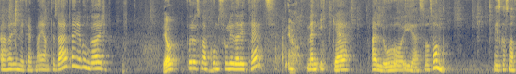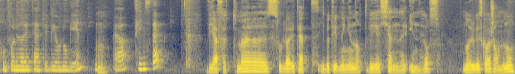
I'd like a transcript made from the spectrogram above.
jeg har invitert meg hjem til deg, Terje Bongard, Ja. for å snakke om solidaritet. Ja. Men ikke LO og YS og sånn. Vi skal snakke om solidaritet i biologien. Mm. Ja, Fins det? Vi er født med solidaritet i betydningen at vi kjenner inni oss når vi skal være sammen med noen.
